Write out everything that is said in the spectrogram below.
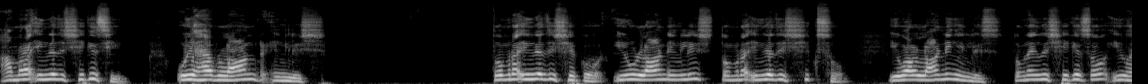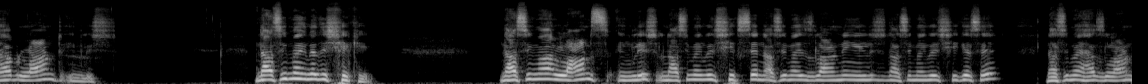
আমরা ইংরেজি শিখেছি উই হ্যাভ লার্ন ইংলিশ তোমরা ইংরেজি শেখো ইউ লার্ন ইংলিশ তোমরা ইংরেজি শিখছো ইউ আর লার্নিং ইংলিশ তোমরা ইংরেজি শিখেছো you have learn English Nasima ইংরেজি শেখে। Nasima learns English Nasima English শিখছে, Nasima is learning English Nasima English শিখেছে, নাসিমা হ্যাজ লার্ন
